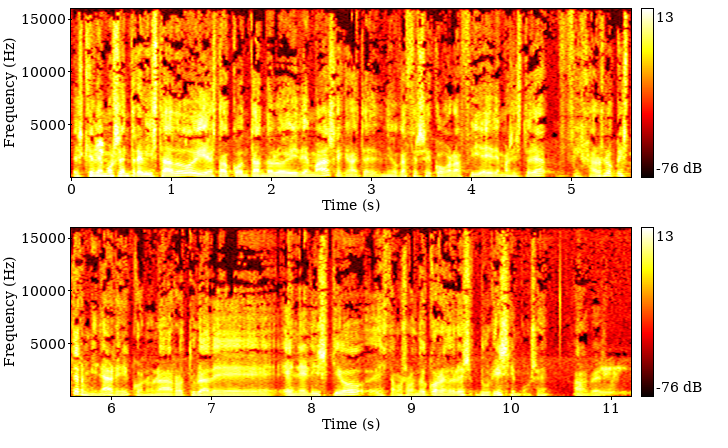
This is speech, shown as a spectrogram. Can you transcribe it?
Es que le hemos entrevistado y ha estado contándolo y demás, que ha tenido que hacerse ecografía y demás historia. Fijaros lo que es terminar, ¿eh? Con una rotura de en el isquio, estamos hablando de corredores durísimos, ¿eh? Albert. Mm.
